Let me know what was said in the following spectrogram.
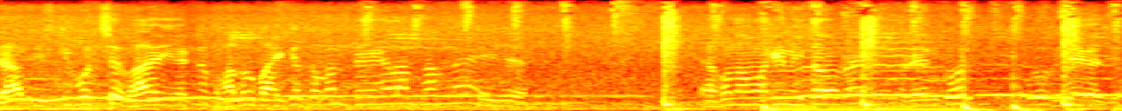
যা বৃষ্টি পড়ছে ভাই একটা ভালো বাইকের দোকান পেয়ে গেলাম সামনে এই যে। এখন আমাকে নিতে হবে রেনকোট পুরো ভিজে গেছে।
